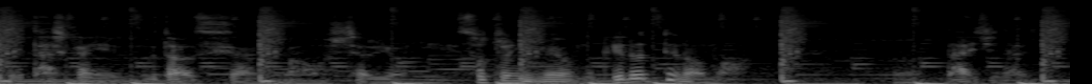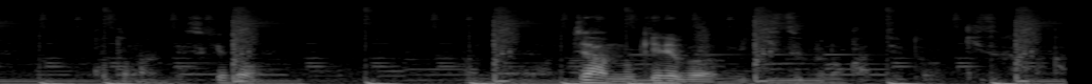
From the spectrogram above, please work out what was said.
みで確かに歌うさんがおっしゃるように外に目を向けるっていうのはまあ、うん大事なことなんですけどじゃあ向ければ気づくのかっていうと気づかなか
